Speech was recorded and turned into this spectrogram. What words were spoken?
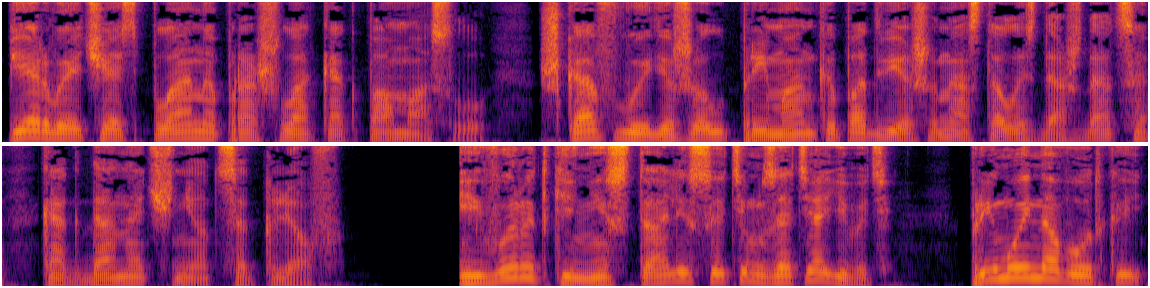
Первая часть плана прошла как по маслу. Шкаф выдержал, приманка подвешена, осталось дождаться, когда начнется клев. И выродки не стали с этим затягивать. Прямой наводкой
